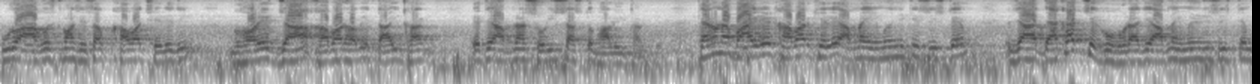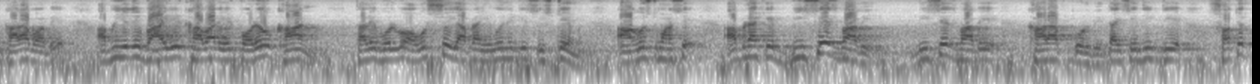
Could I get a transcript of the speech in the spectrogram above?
পুরো আগস্ট মাস এসব খাওয়া ছেড়ে দিন ঘরের যা খাবার হবে তাই খান, এতে আপনার শরীর স্বাস্থ্য ভালোই থাকবে। কেননা বাইরের খাবার খেলে আপনার ইমিউনিটি সিস্টেম যা দেখাচ্ছে গ্রহরা যে আপনার ইমিউনিটি সিস্টেম খারাপ হবে, আপনি যদি বাইরের খাবার এর পরেও খান, তাহলে বলব অবশ্যই আপনার ইমিউনিটি সিস্টেম আগস্ট মাসে আপনাকে বিশেষভাবে বিশেষভাবে খারাপ করবে। তাই সেদিক দিয়ে সতর্ক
